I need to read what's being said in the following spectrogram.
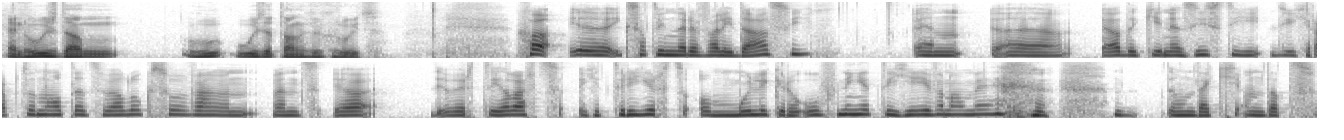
En hoe is, dan, hoe, hoe is dat dan gegroeid? Uh, ik zat in de revalidatie. En uh, ja, de kinesist die, grapte altijd wel ook zo van... Want ja, die werd heel hard getriggerd om moeilijkere oefeningen te geven aan mij. omdat, ik, omdat het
